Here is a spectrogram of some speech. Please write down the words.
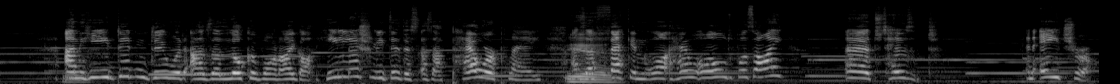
And he didn't do it as a look at what I got. He literally did this as a power play, as Yeah. a feckin' what? How old was I? Uh, 2000. An eight-year-old.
